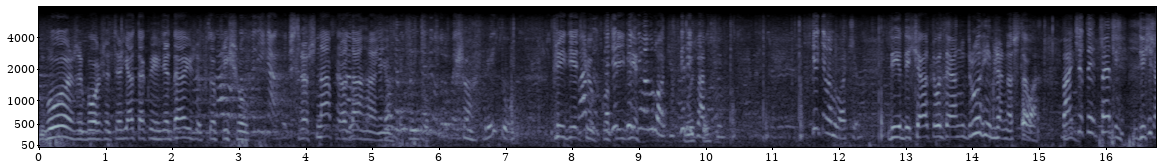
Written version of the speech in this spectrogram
Боже, Боже, то я так виглядаю, що хто прийшов. Страшна, правда, Ганю? Що? Прийду. Прийди, Чубко, Скажіть, прийди. скільки вам років? Скажіть, бабусю. Скільки вам років? Десятого день, другий вже настав. О, бачите, перший, і що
